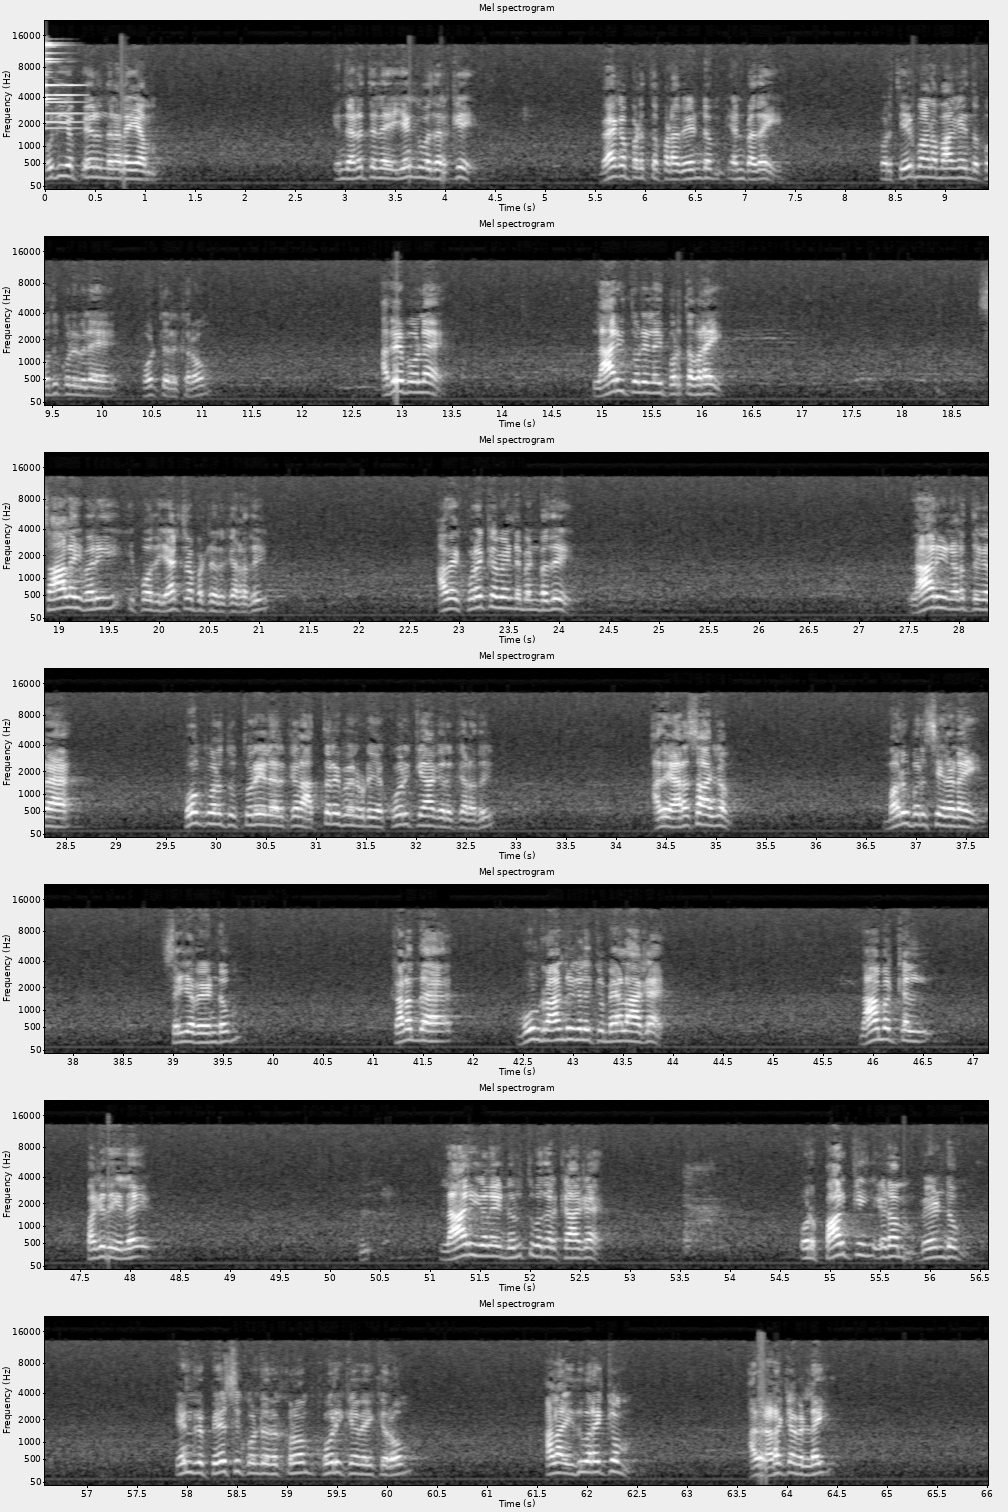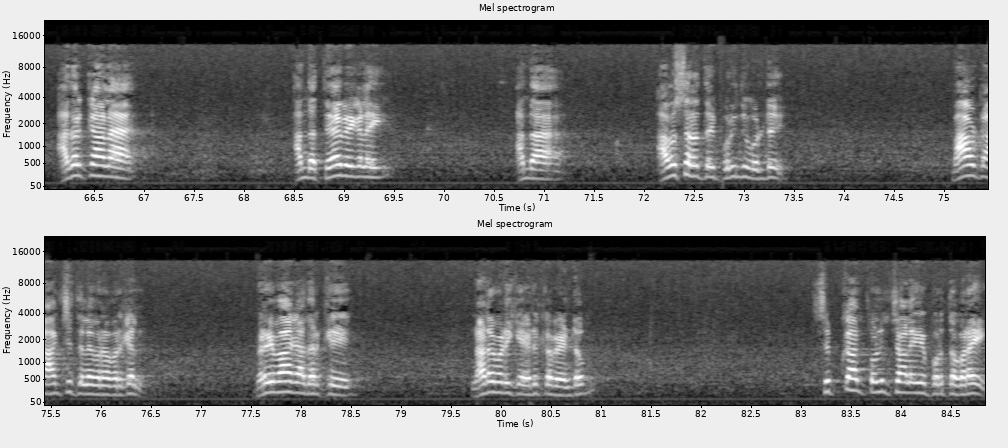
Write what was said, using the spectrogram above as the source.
புதிய பேருந்து நிலையம் இந்த இடத்திலே இயங்குவதற்கு வேகப்படுத்தப்பட வேண்டும் என்பதை ஒரு தீர்மானமாக இந்த பொதுக்குழுவிலே போட்டிருக்கிறோம். அதேபோல லாரி தொழிலை பொறுத்தவரை சாலை வரி இப்போது ஏற்றப்பட்டிருக்கிறது. அதை குறைக்க வேண்டும் என்பது லாரி நடத்துகிற போக்குவரத்து துறையில் இருக்கிற அத்தனை பேருடைய கோரிக்கையாக இருக்கிறது. அதை அரசாங்கம் மறுபரிசீலனை செய்ய வேண்டும். கடந்த மூன்று ஆண்டுகளுக்கு மேலாக நாமக்கல் பகுதியிலே லாரிகளை நிறுத்துவதற்காக ஒரு பார்க்கிங் இடம் வேண்டும் என்று பேசிக் கொண்டிருக்கிறோம் கோரிக்கை வைக்கிறோம். ஆனால் இதுவரைக்கும் அது நடக்கவில்லை. அதற்கான அந்த தேவைகளை அந்த அவசரத்தை புரிந்து கொண்டு மாவட்ட ஆட்சித்தலைவர் அவர்கள் விரைவாக அதற்கு நடவடிக்கை எடுக்க வேண்டும். சிப்காட் தொழிற்சாலையை பொறுத்தவரை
